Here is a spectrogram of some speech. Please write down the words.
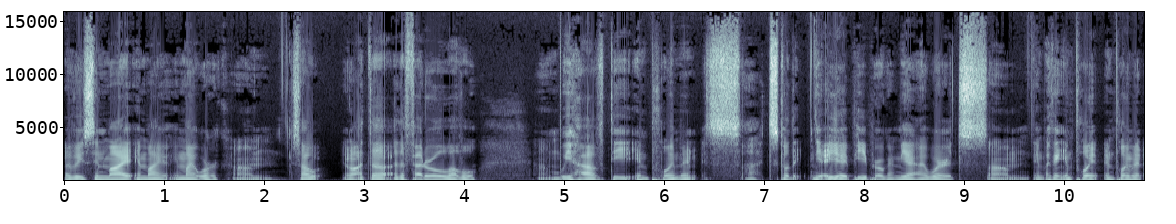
at least in my in my in my work. Um, so you know, at the at the federal level, um, we have the employment. It's uh, it's called the, the, EAP program. Yeah, where it's um, I think employ, employment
